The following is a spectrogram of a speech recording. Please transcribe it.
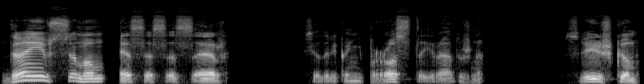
Да и в самом СССР все далеко не просто и радужно. Слишком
